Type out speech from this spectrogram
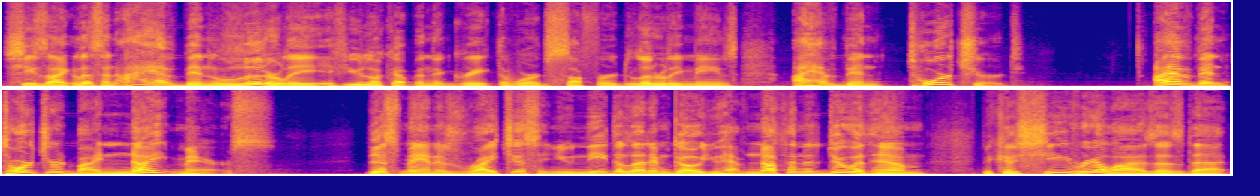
She's like, Listen, I have been literally, if you look up in the Greek, the word suffered literally means I have been tortured. I have been tortured by nightmares this man is righteous and you need to let him go. You have nothing to do with him because she realizes that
